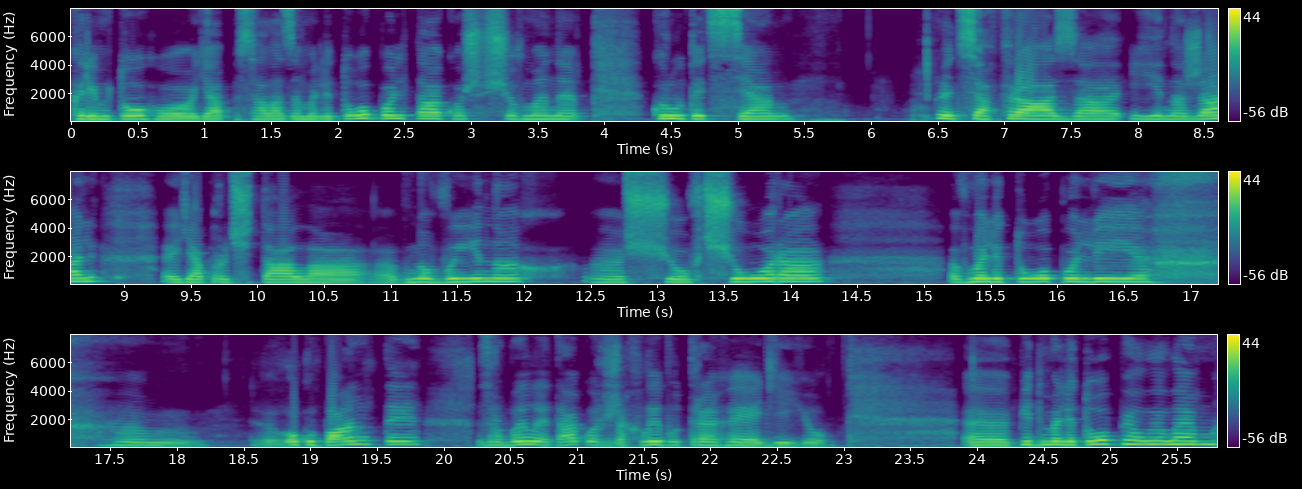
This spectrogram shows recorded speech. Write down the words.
Крім того, я писала за Мелітополь також, що в мене крутиться ця фраза. І, на жаль, я прочитала в новинах, що вчора в Мелітополі ем, окупанти зробили також жахливу трагедію. Е, Під Мелітополем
